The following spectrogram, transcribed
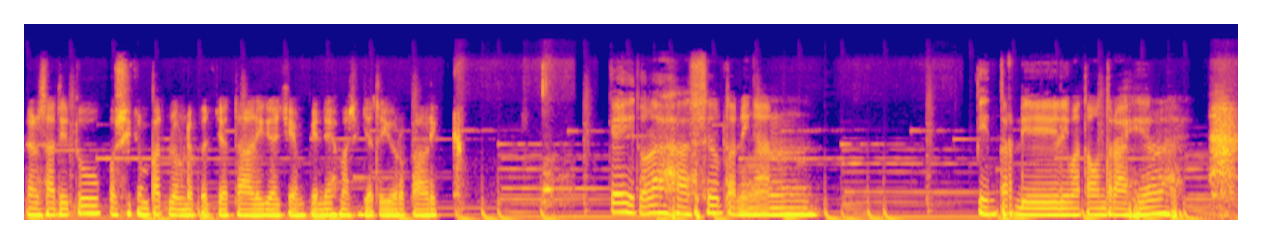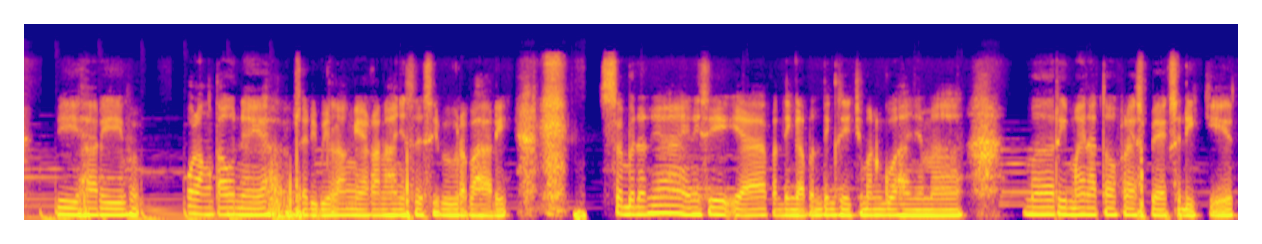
dan saat itu posisi keempat belum dapat jatah Liga Champions ya masih jatah Europa League. Oke itulah hasil pertandingan Inter di lima tahun terakhir di hari ulang tahunnya ya bisa dibilang ya karena hanya selisih beberapa hari. Sebenarnya ini sih ya penting gak penting sih cuman gue hanya me merimain atau flashback sedikit.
